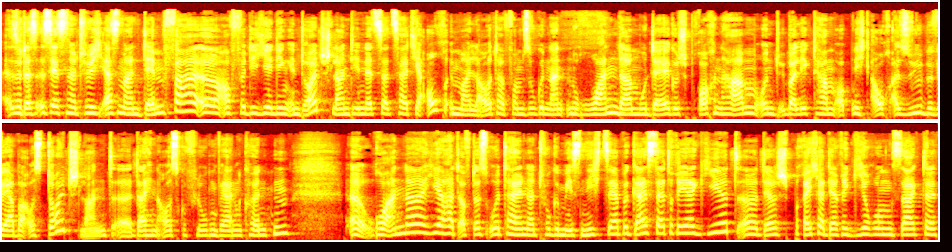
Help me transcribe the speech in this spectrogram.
Also das ist jetzt natürlich erstmal ein Dämpfer, äh, auch für diejenigen in Deutschland, die in letzter Zeit ja auch immer lauter vom sogenannten Ruanda-Modell gesprochen haben und überlegt haben, ob nicht auch Asylbewerber aus Deutschland äh, dahin ausgeflogen werden könnten. Äh, Ruanda hier hat auf das Urteil naturgemäß nicht sehr begeistert reagiert. Äh, der Sprecher der Regierung sagte,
